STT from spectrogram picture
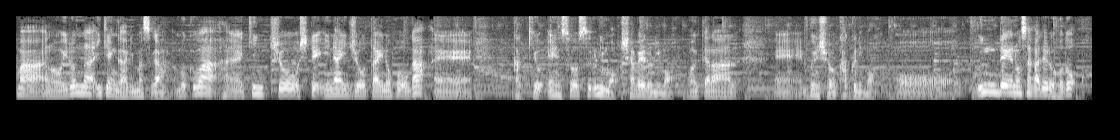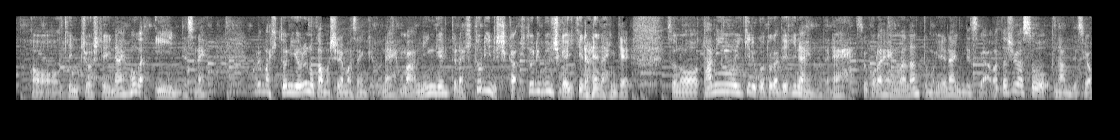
まあ、あのいろんな意見がありますが僕は、えー、緊張していない状態の方が、えー、楽器を演奏するにも喋るにもそれから、えー、文章を書くにも運命の差が出るほど緊張していない方がいいんですね。これは人によるのかもしれませんけどね、まあ、人間っていうのは一人しか一人分しか生きられないんでその他人を生きることができないのでねそこら辺は何とも言えないんですが私はそうなんですよ。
